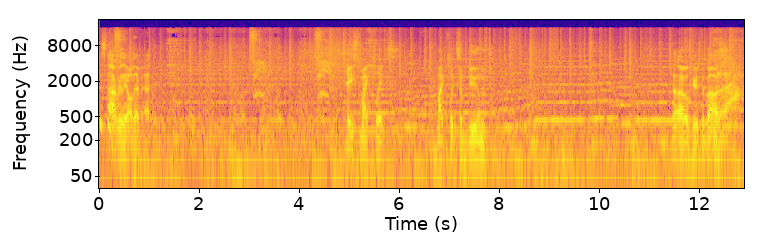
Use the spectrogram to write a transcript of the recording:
it's not really all that bad. Taste my clicks. My clicks of doom. Uh-oh, here's the boss.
